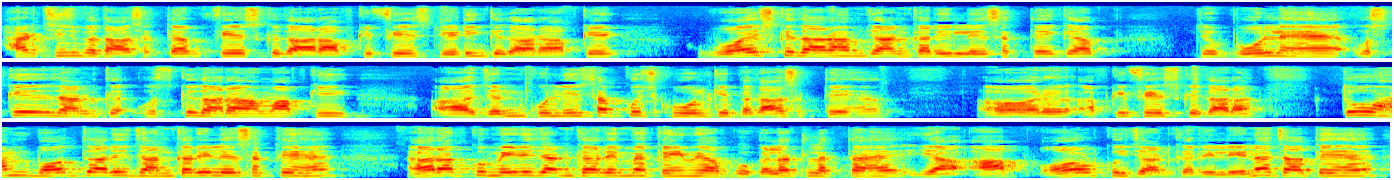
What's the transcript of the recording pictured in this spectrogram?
हर चीज़ बता सकते हैं। हम फेस के द्वारा, आपकी फेस रीडिंग के द्वारा, आपके वॉइस के द्वारा हम जानकारी ले सकते हैं कि आप जो बोल रहे हैं, उसके जानकार उसके द्वारा हम आपकी जन्म कुंडली सब कुछ खोल के बता सकते हैं, और आपके फेस के द्वारा। तो हम बहुत सारी जानकारी ले सकते हैं। अगर आपको मेरी जानकारी में कहीं भी आपको गलत लगता है, या आप और कोई जानकारी लेना चाहते हैं,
